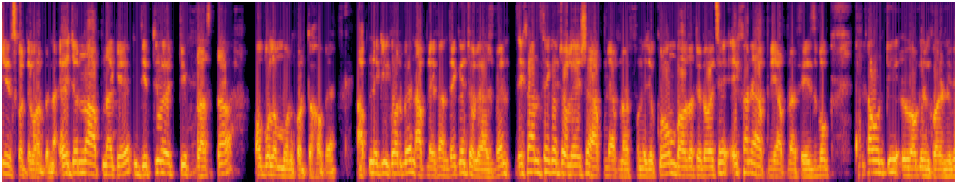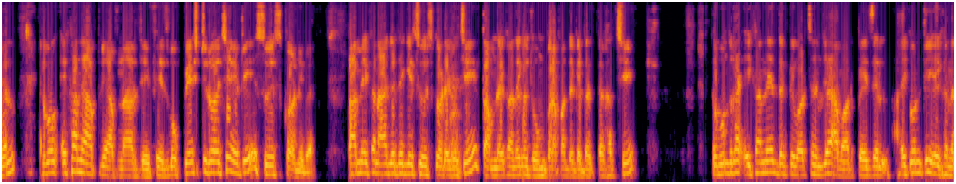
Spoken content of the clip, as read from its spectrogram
চেঞ্জ করতে পারবেন না। এই জন্য আপনাকে দ্বিতীয় একটি রাস্তা অবলম্বন করতে হবে। আপনি কি করবেন? আপনি এখান থেকে চলে আসবেন। এখান থেকে চলে এসে আপনি আপনার ফোনে যে ক্রোম ব্রাউজারটি রয়েছে, এখানে আপনি আপনার ফেসবুক অ্যাকাউন্টটি লগ করে নেবেন এবং এখানে আপনি আপনার যে ফেসবুক পেজটি রয়েছে, এটি সুইচ করে নেবেন। তো আমি এখানে আগে থেকে সুইচ করে রেখেছি। তো আমরা এখান থেকে জুম করে আপনাদেরকে দেখ- দেখাচ্ছি। তো বন্ধুরা, এখানে দেখতে পাচ্ছেন যে আমার পেজের আইকনটি এখানে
